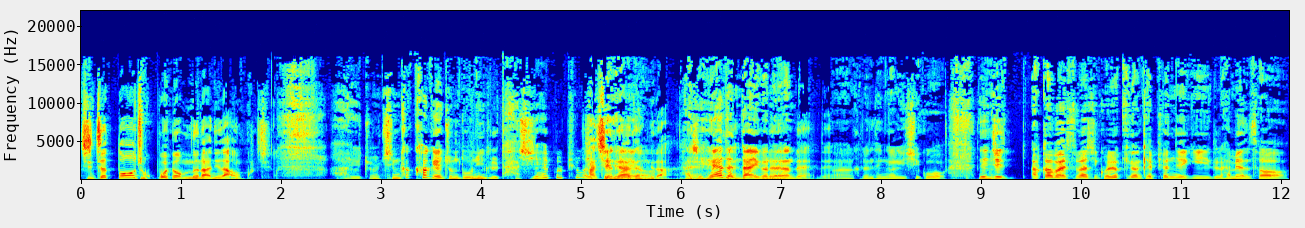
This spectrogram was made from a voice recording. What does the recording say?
진짜 또 족보에 없는 안이 나온 거죠. 아, 이거 좀 심각하게 좀 논의를 다시 해볼 필요가 다시 있겠네요. 해야 됩니다. 다시 네, 해야 된다, 네, 이거는. 네, 네, 네, 아, 그런 생각이시고. 근데 이제 아까 말씀하신 권력기관 개편 얘기를 하면서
